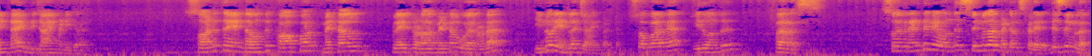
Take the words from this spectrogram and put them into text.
எண்டை இப்படி ஜாயின் பண்ணிக்கிறேன் ஸோ அடுத்த எண்டை வந்து காப்பர் மெட்டல் பிளேட்டோட மெட்டல் ஒயரோட இன்னொரு எண்ட்ல ஜாயின் பண்ணிட்டேன் ஸோ பாருங்க இது வந்து ஃபெரஸ் ஸோ இது ரெண்டுமே வந்து சிமிலர் மெட்டல்ஸ் கிடையாது dissimilar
